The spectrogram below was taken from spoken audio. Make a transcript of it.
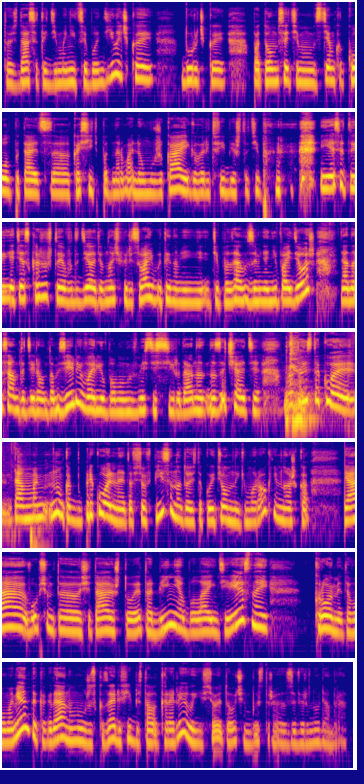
То есть, да, с этой демоницей-блондиночкой, дурочкой, потом с этим, с тем, как Кол пытается косить под нормального мужика и говорит Фиби, что, типа, если ты, я тебе скажу, что я буду делать в ночь перед свадьбой, ты на мне, типа, замуж за меня не пойдешь, а на самом-то деле он там зелье варил, по-моему, вместе с Сир, да, на, на зачатие. Ну, то есть такое, там, ну, как бы прикольно это все вписано, то есть такой темный юморок немножко. Я, в общем-то, считаю, что эта линия была интересной, кроме того момента, когда, ну, мы уже сказали, Фиби стала королевой, и все это очень быстро завернули обратно.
